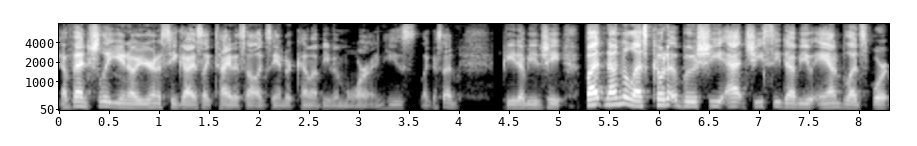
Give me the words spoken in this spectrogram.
eventually, you know, you're going to see guys like Titus Alexander come up even more, and he's like I said, PWG. But nonetheless, Kota Ibushi at GCW and Bloodsport.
